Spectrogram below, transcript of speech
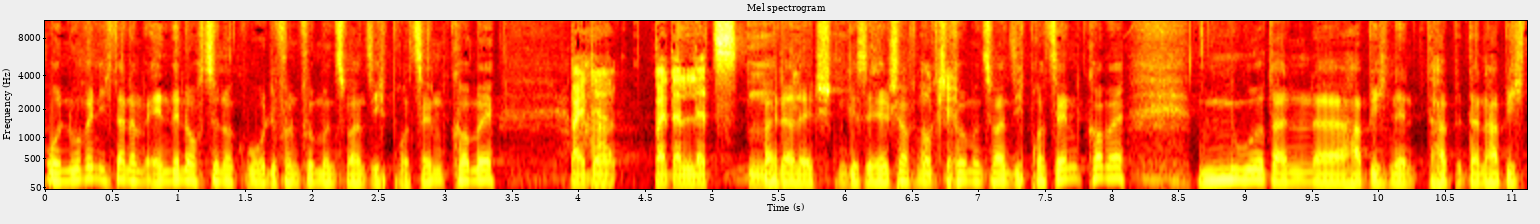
Und nur wenn ich dann am Ende noch zu einer Quote von 25 Prozent komme, bei der bei der letzten bei der letzten Gesellschaft noch okay. zu 25 Prozent komme. Nur dann äh, habe ich ne, hab, dann habe ich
